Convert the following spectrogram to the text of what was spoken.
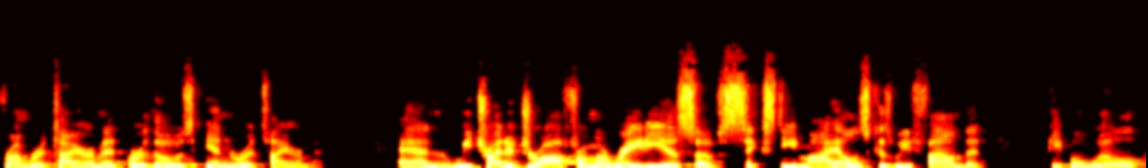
from retirement or those in retirement. And we try to draw from a radius of 60 miles because we found that people will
